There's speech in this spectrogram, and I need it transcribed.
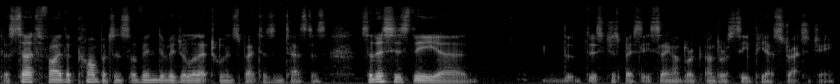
to certify the competence of individual electrical inspectors and testers? So this is the, uh, the it's just basically saying under under a CPS strategy.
